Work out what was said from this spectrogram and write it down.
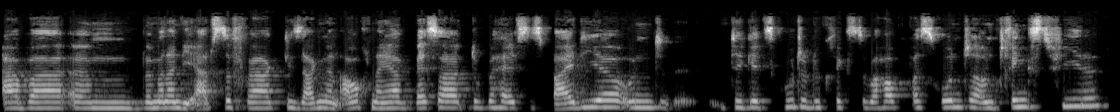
Aber ähm, wenn man dann die Ärzte fragt, die sagen dann auch, naja, besser du behältst es bei dir und dir geht's gut und du kriegst überhaupt was runter und trinkst viel,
